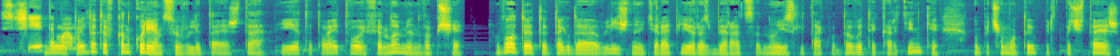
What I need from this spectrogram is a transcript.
с чьей-то вот, мамой? Тогда ты в конкуренцию влетаешь, да. И это твой, твой феномен вообще. Вот это тогда в личную терапию разбираться. Ну, если так вот, да, в этой картинке, ну, почему ты предпочитаешь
